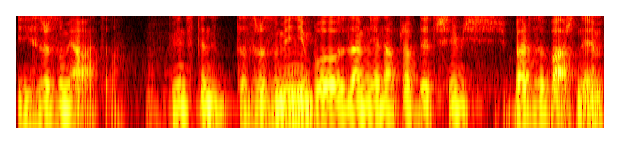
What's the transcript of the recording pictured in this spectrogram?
i zrozumiała to. Mhm. Więc ten, to zrozumienie było dla mnie naprawdę czymś bardzo ważnym.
